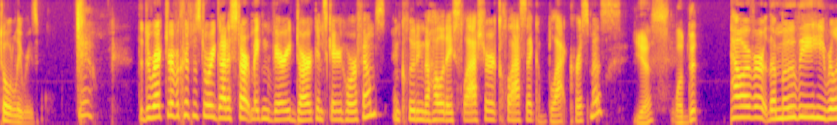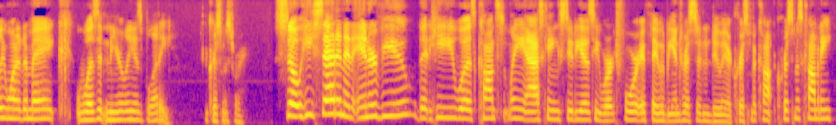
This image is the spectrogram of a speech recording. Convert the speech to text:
totally reasonable. Yeah. The director of A Christmas Story got to start making very dark and scary horror films, including the holiday slasher classic Black Christmas. Yes, loved it. However, the movie he really wanted to make wasn't nearly as bloody. A Christmas Story. So he said in an interview that he was constantly asking studios he worked for if they would be interested in doing a Christmas co- Christmas comedy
